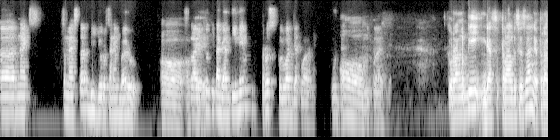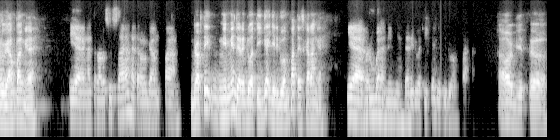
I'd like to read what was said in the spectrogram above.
eh, next semester di jurusan yang baru Oh, oke. setelah itu kita ganti NIM terus keluar jadwalnya udah Oh, itu aja kurang lebih nggak terlalu susah, nggak terlalu gampang ya. iya nggak terlalu susah nggak terlalu gampang Berarti NIM-nya dari 23 jadi 24 ya sekarang ya? Iya berubah NIM-nya dari 23 jadi 24 Oh, gitu.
